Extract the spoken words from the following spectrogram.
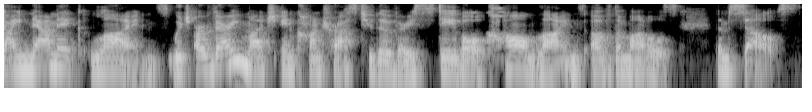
dynamic lines, which are very much in contrast to the very stable, calm lines of the models themselves.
